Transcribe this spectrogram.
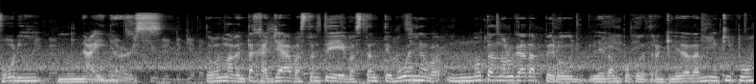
49ers. Toma una ventaja ya bastante, bastante buena. No tan holgada, pero le da un poco de tranquilidad a mi equipo.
